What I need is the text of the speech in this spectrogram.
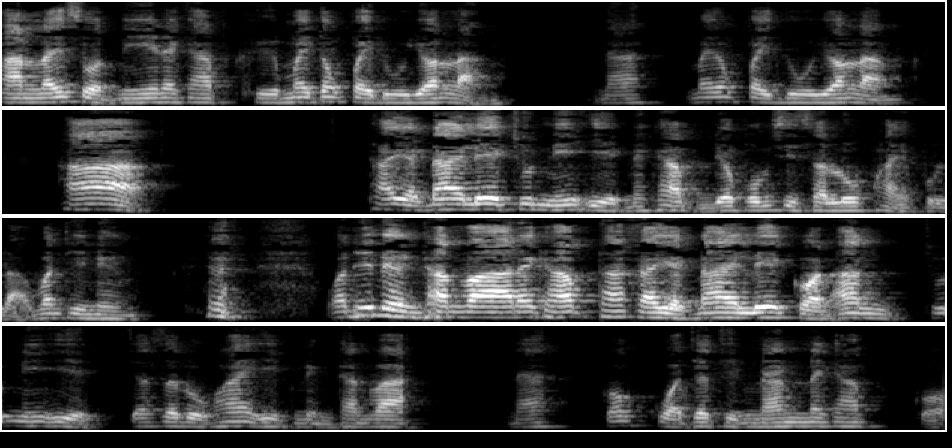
ทันไลฟ์สดนี้นะครับ คือไม่ต้องไปดูย้อนหลังนะ ไม่ต้องไปดูย้อนหลัง ถ้า ถ้าอยากได้เลขชุดนี้อีกนะครับ เดี๋ยวผมสิสรุปให้พุนละวันที่หนึ่งวันที่หนึ่งธันวานะครับ ถ้าใครอยากได้เลขก่อนอันชุดนี้อีก จะสรุปให้อีกหนึ่งธันวานะก็กว่าจะถึงนั้นนะครับ ก็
